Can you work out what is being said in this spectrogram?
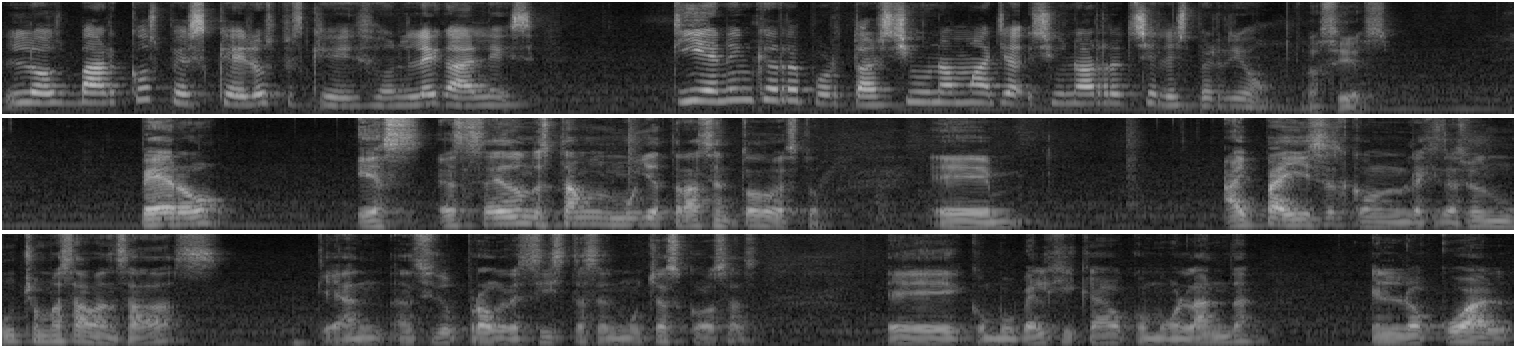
los barcos pesqueros, pues que son legales, tienen que reportar si una malla, si una red se les perdió. Así es. Pero es, es, donde estamos muy atrás en todo esto. Eh, hay países con legislaciones mucho más avanzadas que han, sido progresistas en muchas cosas, eh, como Bélgica o como Holanda, en lo cual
